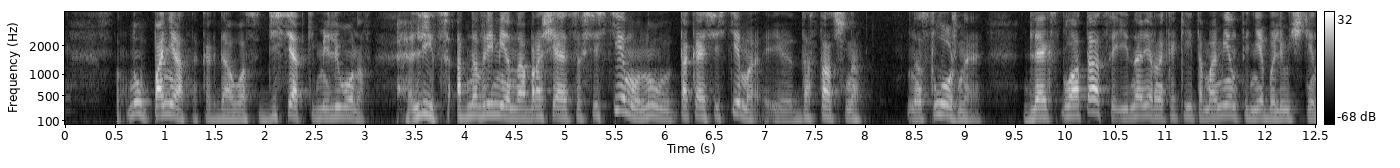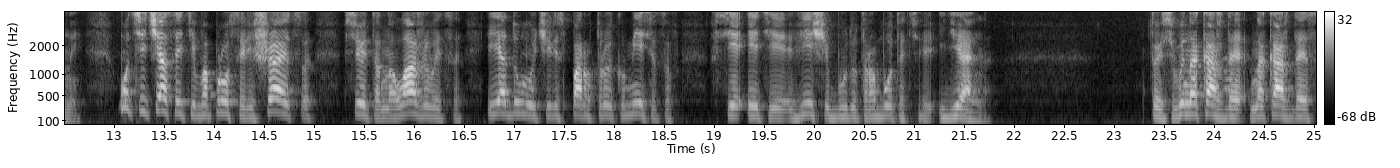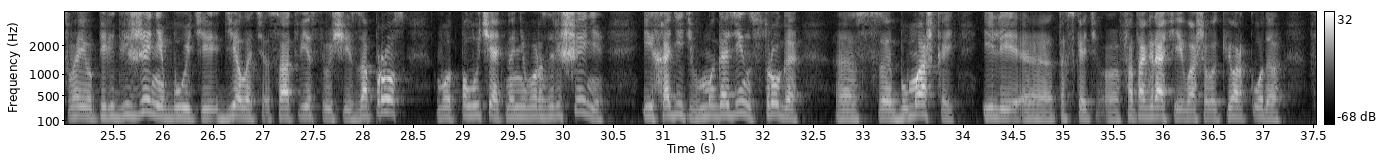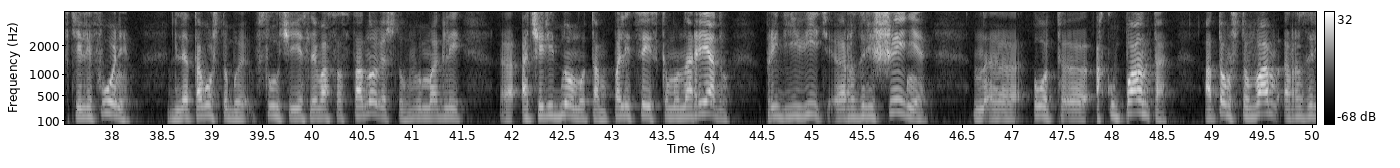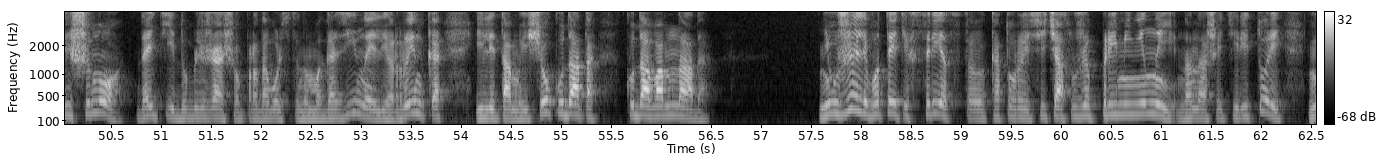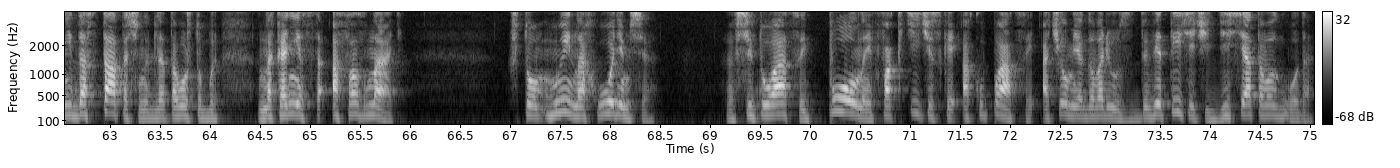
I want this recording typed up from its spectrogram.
Ну, понятно, когда у вас десятки миллионов лиц одновременно обращаются в систему, ну, такая система э, достаточно сложная для эксплуатации, и, наверное, какие-то моменты не были учтены. Вот сейчас эти вопросы решаются, все это налаживается, и я думаю, через пару-тройку месяцев все эти вещи будут работать идеально. То есть вы на каждое, на каждое свое передвижение будете делать соответствующий запрос, вот, получать на него разрешение и ходить в магазин строго э, с бумажкой или, э, так сказать, фотографией вашего QR-кода в телефоне, для того, чтобы в случае, если вас остановят, чтобы вы могли э, очередному там полицейскому наряду предъявить разрешение от оккупанта, о том, что вам разрешено дойти до ближайшего продовольственного магазина или рынка, или там еще куда-то, куда вам надо. Неужели вот этих средств, которые сейчас уже применены на нашей территории, недостаточно для того, чтобы наконец-то осознать, что мы находимся в ситуации полной фактической оккупации, о чем я говорю с 2010 года.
